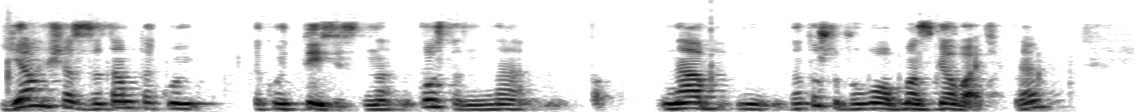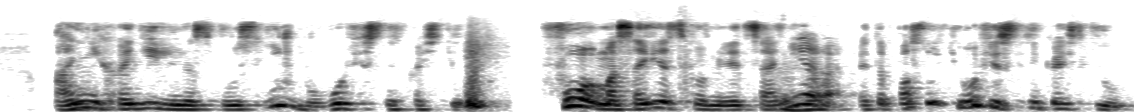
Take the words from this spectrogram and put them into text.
я вам сейчас задам такой, такой тезис, на, просто на, на, на то, чтобы его обмозговать. Да? Они ходили на свою службу в офисных костюмах. Форма советского милиционера это, по сути, офисный костюм.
